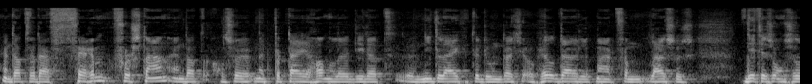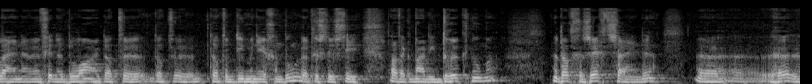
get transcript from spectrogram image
En dat we daar ferm voor staan. En dat als we met partijen handelen die dat uh, niet lijken te doen, dat je ook heel duidelijk maakt van luister dit is onze lijn en we vinden het belangrijk dat we dat, we dat op die manier gaan doen. Dat is dus die, laat ik het maar die druk noemen. En dat gezegd zijnde, uh, uh,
